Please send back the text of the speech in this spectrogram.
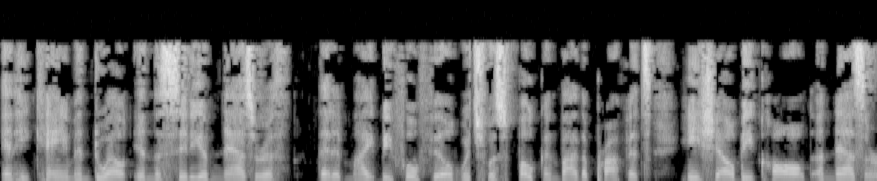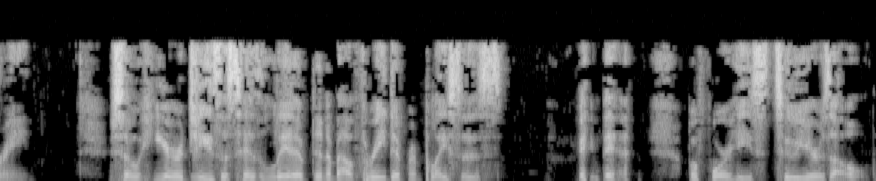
And he came and dwelt in the city of Nazareth that it might be fulfilled which was spoken by the prophets, he shall be called a Nazarene. So here Jesus has lived in about three different places Amen. Before he's two years old.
